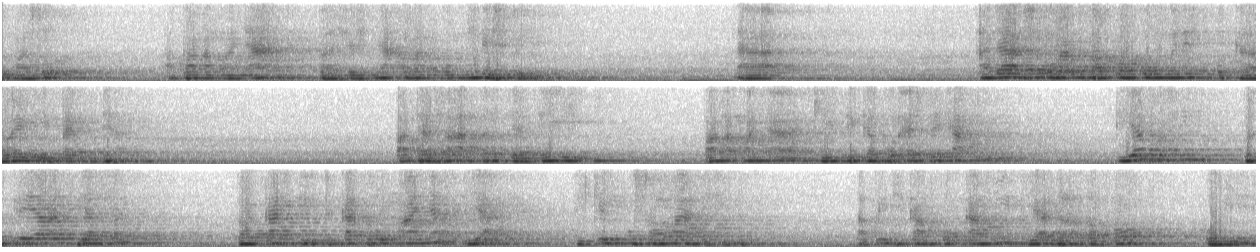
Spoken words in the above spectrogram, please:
termasuk apa namanya basisnya awan komunis dulu. Nah, ada seorang tokoh komunis pegawai di Pemda. Pada saat terjadi apa namanya G30 SPKI, dia masih berkeliaran biasa. Bahkan di dekat rumahnya dia bikin musola di situ. Tapi di kampung kami dia adalah tokoh komunis.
